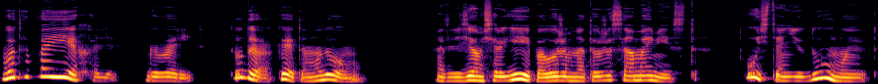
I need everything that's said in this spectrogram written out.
Вот и поехали, говорит, туда, к этому дому. Отвезем Сергея и положим на то же самое место. Пусть они думают,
